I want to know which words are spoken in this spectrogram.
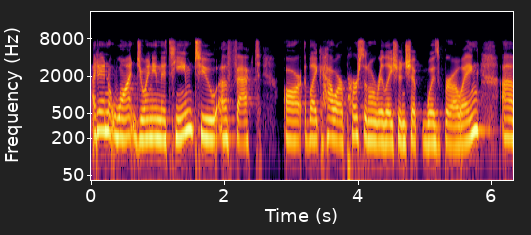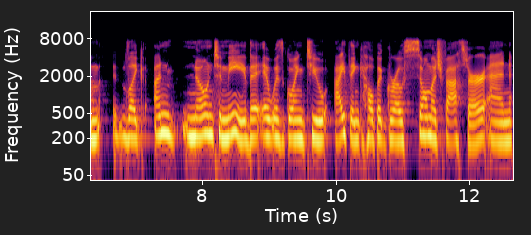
I didn't want joining the team to affect our like how our personal relationship was growing um, like unknown to me that it was going to i think help it grow so much faster. And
